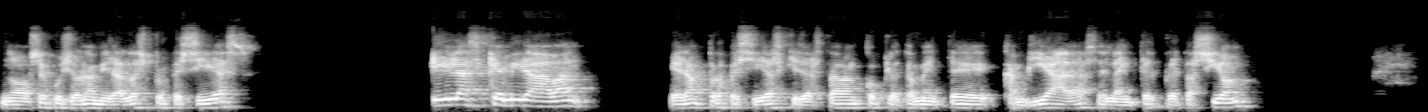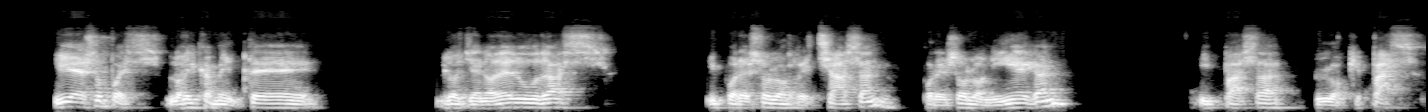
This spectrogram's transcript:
No se pusieron a mirar las profecías y las que miraban eran profecías que ya estaban completamente cambiadas en la interpretación. Y eso, pues, lógicamente, los llenó de dudas y por eso lo rechazan, por eso lo niegan y pasa lo que pasa.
